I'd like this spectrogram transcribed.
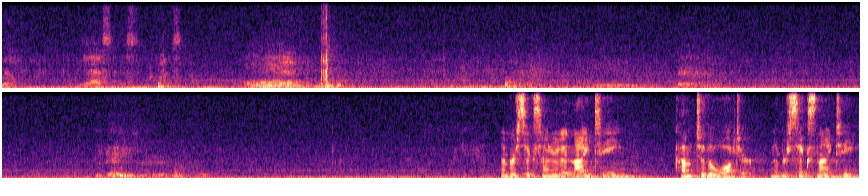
will. And we ask this in Christ's name. Amen. Number 619, Come to the Water. Number 619.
